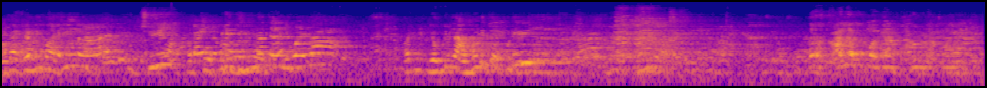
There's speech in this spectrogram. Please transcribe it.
तुला गेली माझी तुझी चोपडी दिली ना त्याला निवायला पण एवढी लांबडी तर कालच पगार फाडून टाकला.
